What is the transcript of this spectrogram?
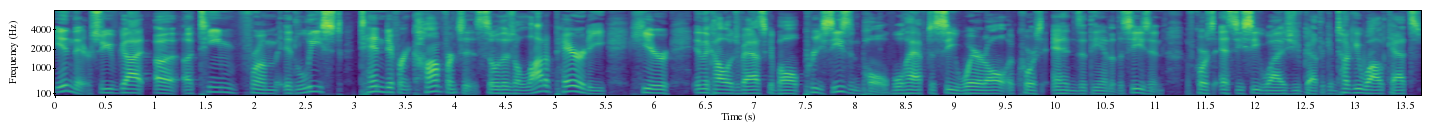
in there. So you've got a, a, team from at least 10 different conferences. So there's a lot of parity here in the college basketball preseason poll. We'll have to see where it all, of course, ends at the end of the season. Of course, SEC wise, you've got the Kentucky Wildcats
